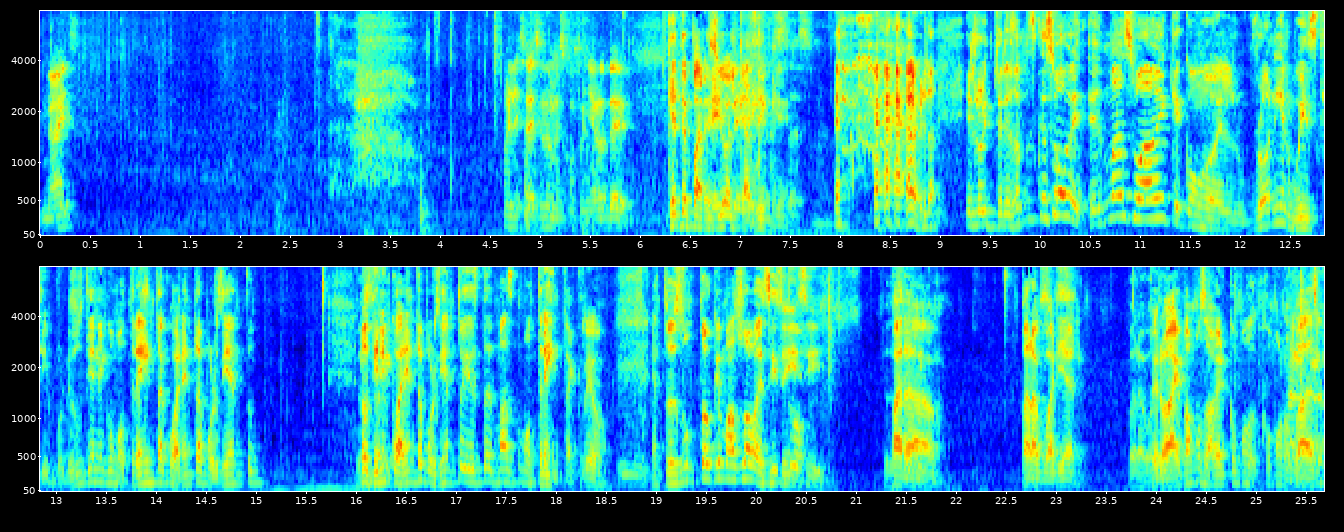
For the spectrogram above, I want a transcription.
Nice. Hoy le estaba diciendo a mis compañeros de. ¿Qué te pareció De- el de- cacique? ¿Verdad? Y lo interesante es que es suave, es más suave que como el ron y el whisky, porque esos tienen como 30, 40%. No, tienen 40% y este es más como 30, creo. Mm. Entonces un toque más suavecito Sí, sí. Para- para Entonces, guarear. Para Pero ahí vamos a ver cómo, cómo nos Bueno, va pero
